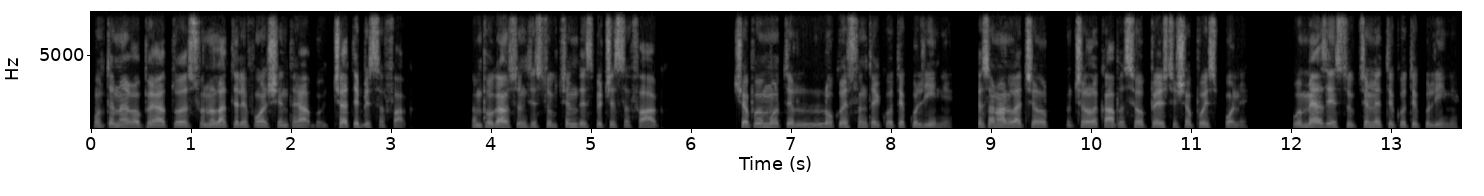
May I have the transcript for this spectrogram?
Un tânăr operator sună la telefon și întreabă ce ar trebui să fac. În program sunt instrucțiuni despre ce să fac și apoi multe lucruri sunt trecute cu linie. Persoana la cel, cel capăt se oprește și apoi spune Urmează instrucțiunile trecute cu linie.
